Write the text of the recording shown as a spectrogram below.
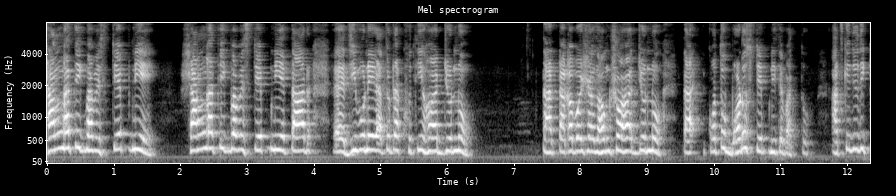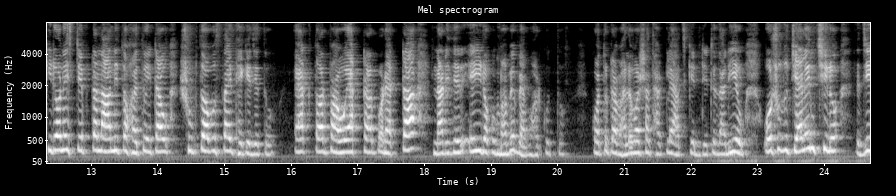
সাংঘাতিকভাবে স্টেপ নিয়ে, সাংঘাতিকভাবে স্টেপ নিয়ে তার জীবনের এতটা ক্ষতি হওয়ার জন্য, তার টাকা পয়সা ধ্বংস হওয়ার জন্য তা কত বড় স্টেপ নিতে পারতো। আজকে যদি কিরণ এই স্টেপটা না নিত হয়তো এটাও সুপ্ত অবস্থায় থেকে যেত। একতরফা ও একটার পর একটা নারীদের এই রকমভাবে ব্যবহার করতো। কতটা ভালোবাসা থাকলে আজকের ডেটে দাঁড়িয়েও। ও শুধু চ্যালেঞ্জ ছিল যে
